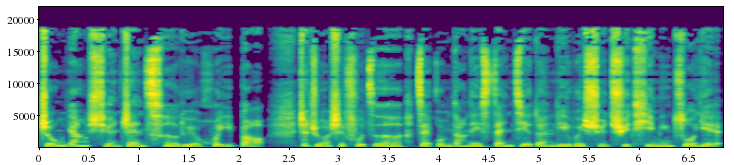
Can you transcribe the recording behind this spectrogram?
中央选战策略汇报，这主要是负责在国民党内三阶段立委选区提名作业，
